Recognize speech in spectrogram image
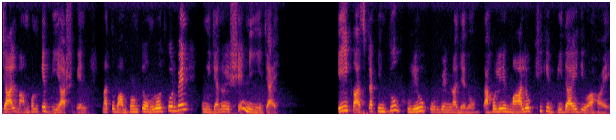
চাল ব্রাহ্মণকে দিয়ে আসবেন। না তো ব্রাহ্মণকে অনুরোধ করবেন, উনি যেন এসে নিয়ে যায়। এই কাজটা কিন্তু ভুলেও করবেন না যেন। তাহলে মা লক্ষ্মীকে বিদায় দেওয়া হয়।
